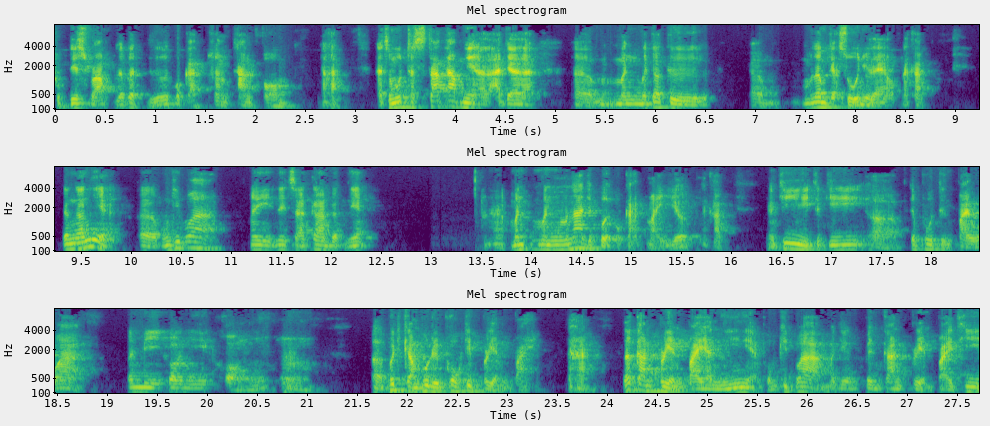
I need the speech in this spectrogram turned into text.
ถูก disrupt แล้วก็หรือโอกาสทำ transform นะครับแต่สมมติถ้าสตาร์ทอัพเนี่ยอาจจะเอ่อมันมันก็คือเอ่อเริ่มจากศูนย์อยู่แล้วนะครับ ดังนั้นเนี่ยเอ่อผมคิดว่าในในสถานการณ์แบบนี้ มันมันมันน่าจะเปิดโอกาสใหม่เยอะนะครับ อย่างที่ตะกี้จะพูดถึงไปว่า มันมีกรณีของพฤติกรรมผู้บริโภคที่เปลี่ยนไปนะฮะแล้วการเปลี่ยนไปอันนี้เนี่ย ผมคิดว่ามันยังเป็นการเปลี่ยนไปที่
